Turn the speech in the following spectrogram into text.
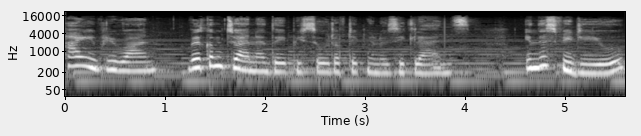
Hi everyone, welcome to another episode of Technology Glance. In this video,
